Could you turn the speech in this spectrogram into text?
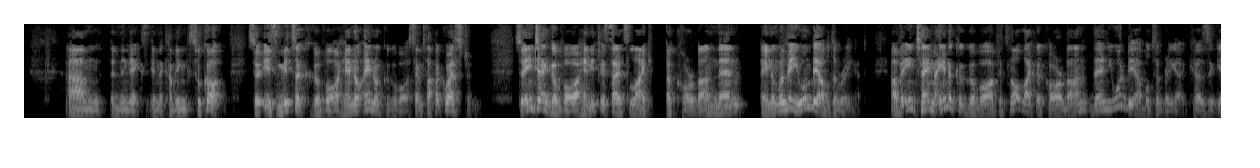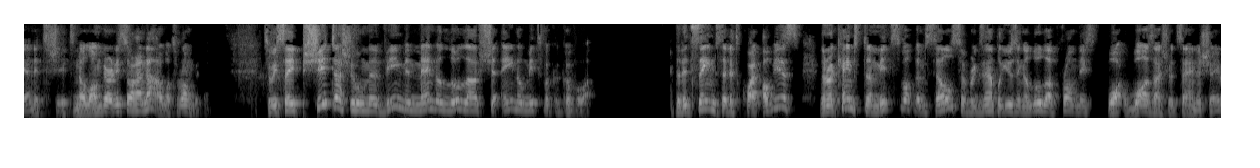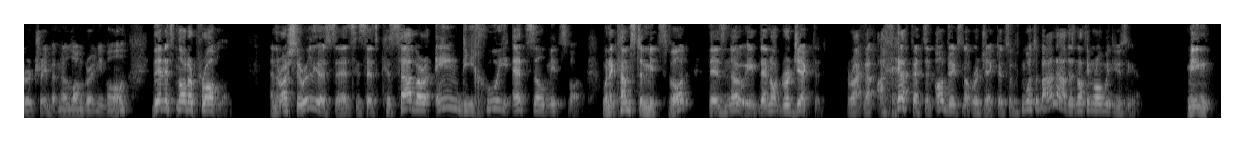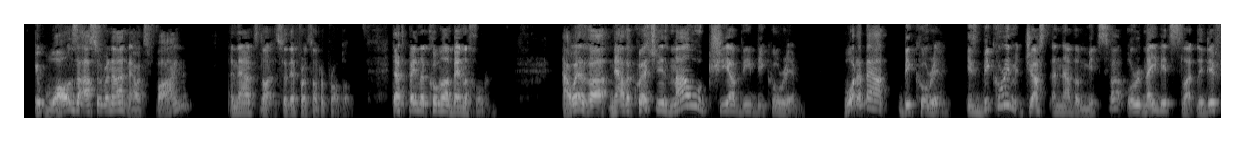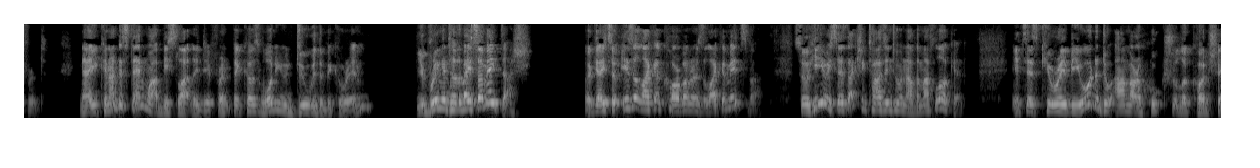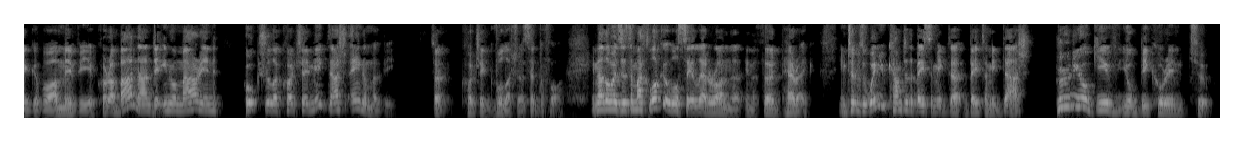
Um, in the next in the coming Sukkot. So is mitzvah hen or eno kagavohen? Same type of question. So in hen, if you say it's like a korban, then eno mavi, you wouldn't be able to bring it. However, in tema if it's not like a korban, then you would be able to bring it because again, it's it's no longer an isor hana. What's wrong with it? So we say pshita shehu mevi mimenu lulav she'eno mitzvah kagavoa that it seems that it's quite obvious. Then when it comes to mitzvot themselves, so for example, using a lulav from this, what was, I should say, an Asherah tree, but no longer anymore, then it's not a problem. And the Rosh Sirilio says, he says, Kasavar ein dichui etzel mitzvot. When it comes to mitzvot, there's no, they're not rejected. Right? Now, achefetz, an object's not rejected. So if it's now, there's nothing wrong with using it. Meaning, it was asuranah, now it's fine, and now it's not, so therefore it's not a problem. That's ben lekumah, ben lechumen. However, now the question is, bikurim. What about bikurim? Is bikurim just another mitzvah, or maybe it's slightly different? Now you can understand why it'd be slightly different because what do you do with the bikurim? You bring it to the Beis Hamikdash. Okay, so is it like a korban or is it like a mitzvah? So here he says actually ties into another machloket. It says Kiribiuda do amar hukshula kodshe mevi korabanan de inumarin hukshula kodshe mikdash mevi. So Koche Gvul, I should have said before. In other words, it's a machloka we'll say later on in the, in the third perek, in terms of when you come to the Beis Hamikdash, who do you give your bikurim to?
